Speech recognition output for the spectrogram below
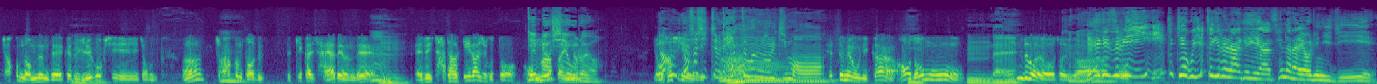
조금 넘는데, 그래도 음. 7시 좀, 어? 조금 더 늦, 늦게까지 자야 되는데, 음. 음. 애들이 자다가 깨가지고 또, 얘 엄마 몇 아빠 시에 있는 울어요? 여섯 시에 여섯 시쯤 우니까, 해 뜨면 울지 뭐. 해 뜨면 오니까 어 너무 음, 네. 힘들어요 저희가. 애기들이 일찍 재고 일찍 일어나게 해야 새나라의 어린이지.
